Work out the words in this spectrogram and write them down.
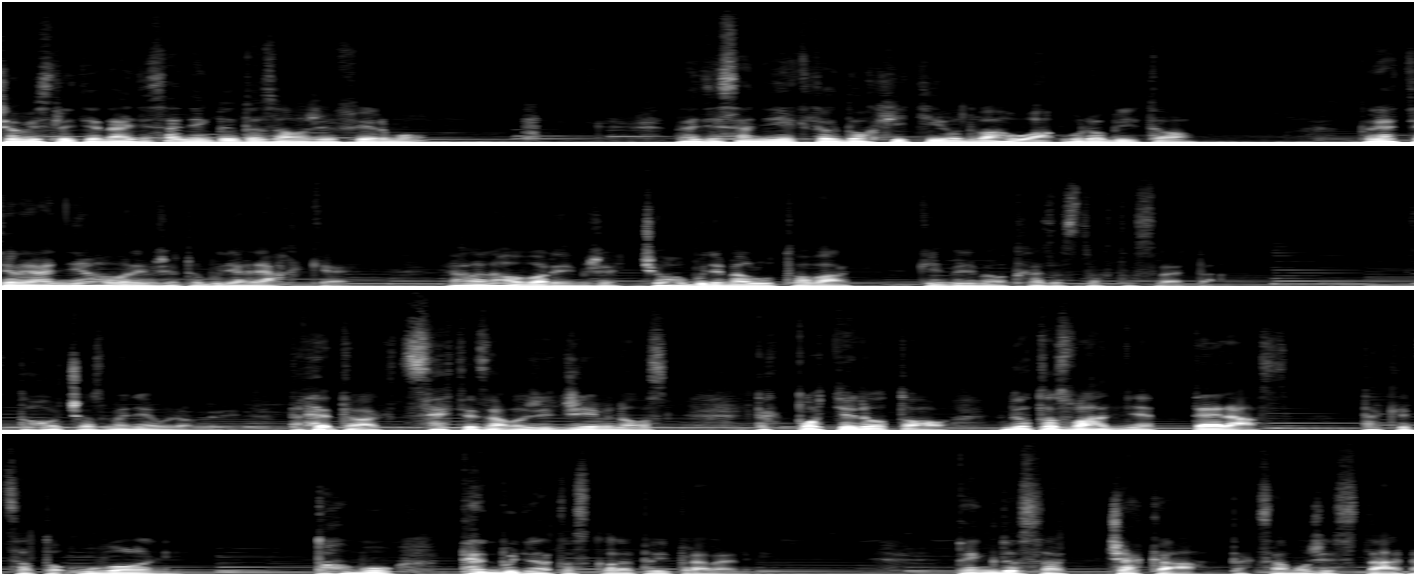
Čo myslíte, nájde sa niekto, kto založí firmu? Nájde sa niekto, kto chytí odvahu a urobí to? Priatelia, ja nehovorím, že to bude ľahké. Ja len hovorím, že čoho budeme lutovať, keď budeme odchádzať z tohto sveta. Z toho, čo sme neurobili. Preto, ak chcete založiť živnosť, tak poďte do toho. Kto to zvládne teraz, tak keď sa to uvoľní, tomu, ten bude na to skole pripravený. Ten, kto sa čaká, tak sa môže stať,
